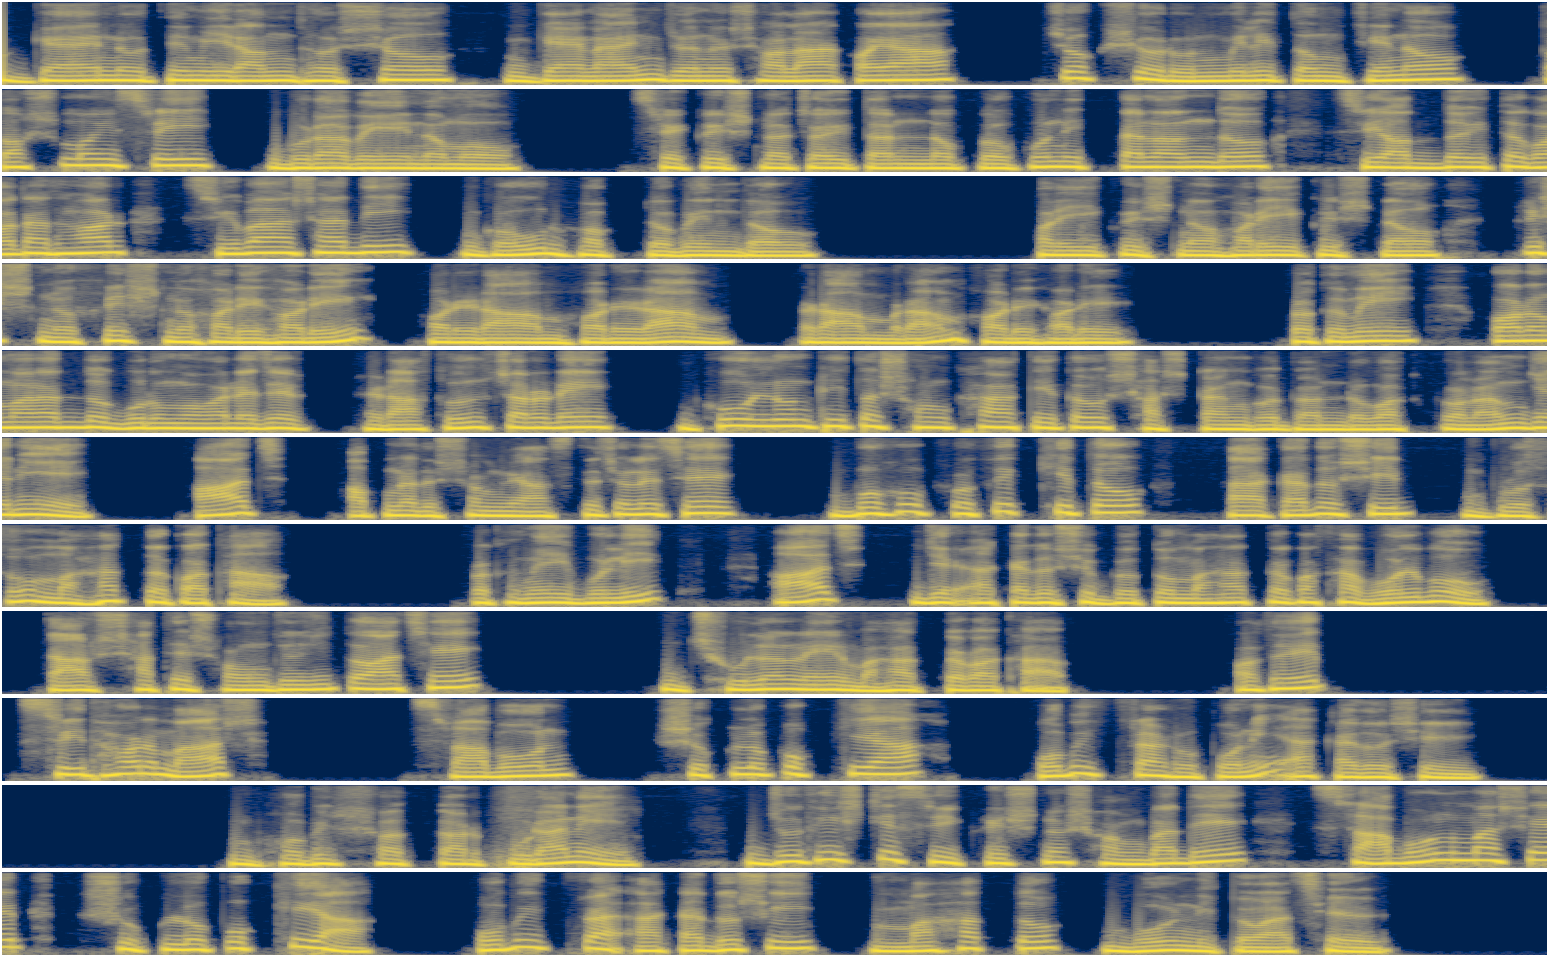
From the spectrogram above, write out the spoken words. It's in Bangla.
অজ্ঞানতিমিরান্ধস্য জ্ঞানাঞ্জন শলাকয়া চক্ষুরুন্মিলিতং চেন, তস্মৈ শ্রী গুরবে নম। শ্রীকৃষ্ণ চৈতন্য প্রভু নিত্যানন্দ, শ্রী অদ্বৈত গদাধর, শ্রীবাসাদি গৌর ভক্তবৃন্দ। হরে কৃষ্ণ হরে কৃষ্ণ কৃষ্ণ কৃষ্ণ, হরে হরে হরে রাম হরে রাম রাম রাম, হরে হরে। প্রথমেই পরমারাধ্য গুরু মহারাজের রাতুল চরণে ভুল লুণ্ঠিত সংখ্যাতীত সাষ্টাঙ্গ দণ্ডবত প্রণাম জানিয়ে আজ আপনাদের সামনে আসতে চলেছে বহু প্রতীক্ষিত একাদশীর ব্রত মাহাত্ম কথা। প্রথমেই বলি, আজ যে একাদশী ব্রত মাহাত্ম কথা বলব, তার সাথে সংযোজিত আছে ঝুলনের মাহাত্ম কথা। অতএব, শ্রীধর মাস, শ্রাবণ, শুক্লপক্ষিয়া, পবিত্রারোপণী একাদশী। ভবিষ্যৎতর পুরাণে যুধিষ্ঠির শ্রীকৃষ্ণ সংবাদে শ্রাবণ মাসের শুক্লপক্ষিয়া পবিত্র একাদশী মাহাত্ম বর্ণিত আছে।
